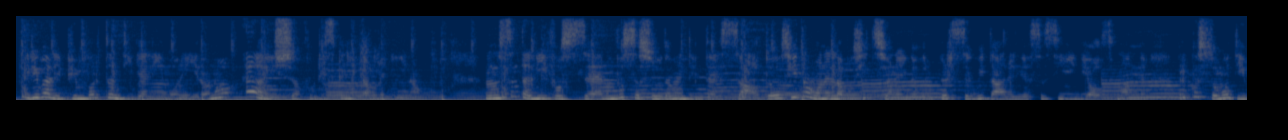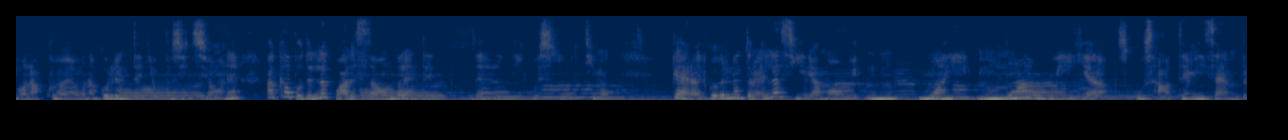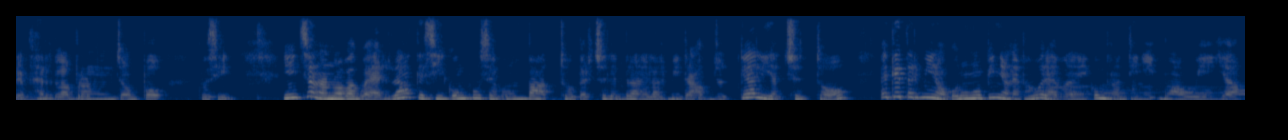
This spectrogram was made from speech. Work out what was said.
I rivali più importanti di Ali morirono e Aisha fu rispedita a Medina. Nonostante Ali fosse, non fosse assolutamente interessato, si trovò nella posizione di dover perseguitare gli assassini di Osman. Per questo motivo nacque una corrente di opposizione, a capo della quale stava un parente del, di quest'ultimo, che era il governatore della Siria Muawiyah. Scusatemi sempre per la pronuncia un po' così. Iniziò una nuova guerra che si concluse con un patto per celebrare l'arbitraggio che Ali accettò e che terminò con un'opinione favorevole nei confronti di Muawiyah.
